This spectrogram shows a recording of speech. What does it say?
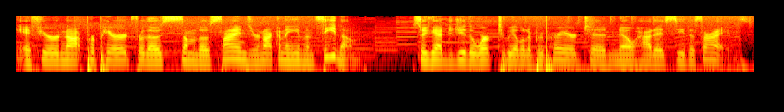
If you're not prepared for those some of those signs, you're not going to even see them. So you had to do the work to be able to prepare to know how to see the signs.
